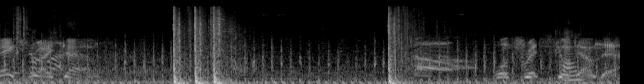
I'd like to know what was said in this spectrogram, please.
X-ray down. One threat still Okay. down there.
